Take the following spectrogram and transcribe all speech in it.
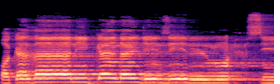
وكذلك نجزي المحسنين.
